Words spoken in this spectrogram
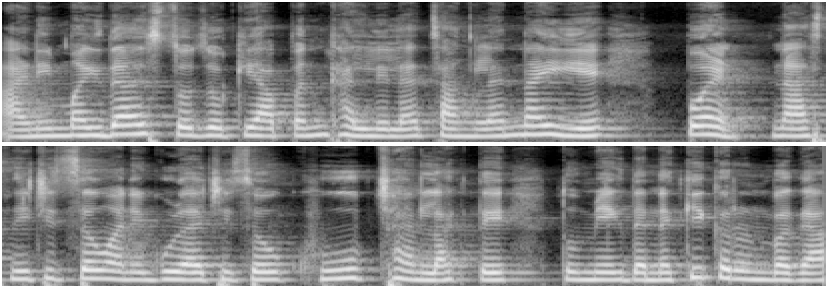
आणि मैदा असतो जो की आपण खाल्लेला चांगला नाही आहे पण नाचणीची चव आणि गुळाची चव खूप छान लागते. तुम्ही एकदा नक्की करून बघा.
